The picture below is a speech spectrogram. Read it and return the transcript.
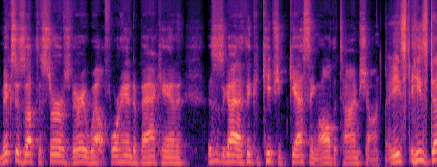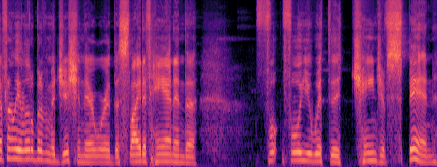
mixes up the serves very well, forehand to backhand. This is a guy I think keeps you guessing all the time, Sean. He's he's definitely a little bit of a magician there, where the sleight of hand and the fool you with the change of spin.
